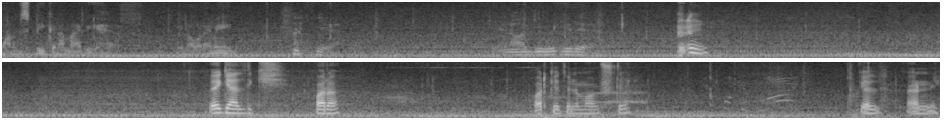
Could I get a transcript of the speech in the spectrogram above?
want him speaking on my behalf. You know what I mean? yeah. Can't argue with you there. Ve geldik bara. Park edelim abi şuraya. Gel Ernie.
